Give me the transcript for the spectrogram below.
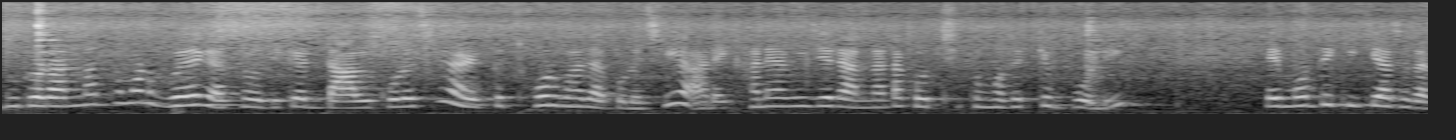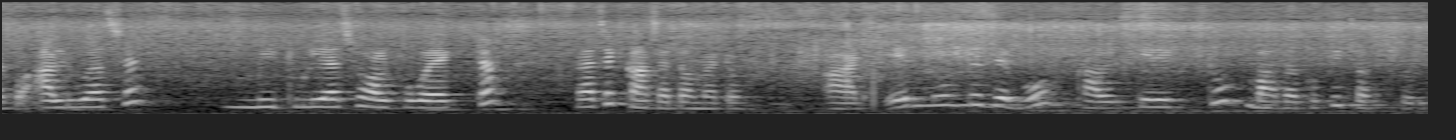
দুটো রান্না তো আমার হয়ে গেছে ওদিকে ডাল করেছি আর একটু থোর ভাজা করেছি। আর এখানে আমি যে রান্নাটা করছি তোমাদেরকে বলি এর মধ্যে কি কি আছে দেখো? আলু আছে মিটুলি আছে অল্প কয়েকটা, আর আছে কাঁচা টমেটো। আর এর মধ্যে দেব কালকের একটু বাঁধাকপি চচ্চড়ি।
